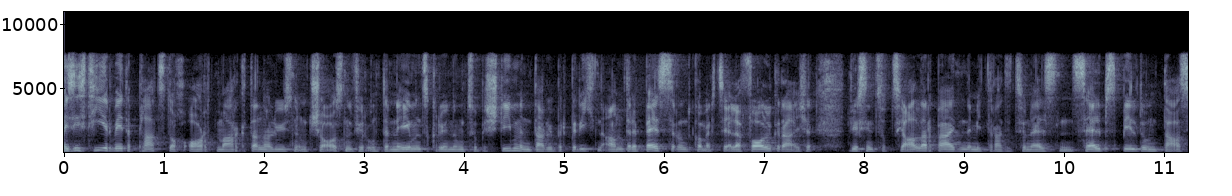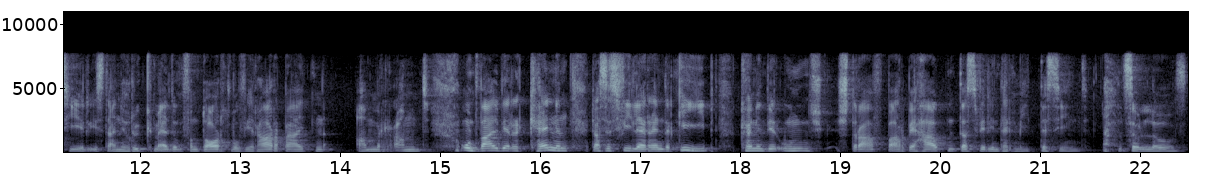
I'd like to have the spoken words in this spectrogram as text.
Es ist hier weder Platz noch Ort, Marktanalysen und Chancen für Unternehmensgründung zu bestimmen. Darüber berichten andere besser und kommerziell erfolgreicher. Wir sind Sozialarbeitende mit traditionellsten Selbstbild und das hier ist eine Rückmeldung von dort, wo wir arbeiten, am Rand. Und weil wir erkennen, dass es viele Ränder gibt, können wir unstrafbar behaupten, dass wir in der Mitte sind. Also los.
